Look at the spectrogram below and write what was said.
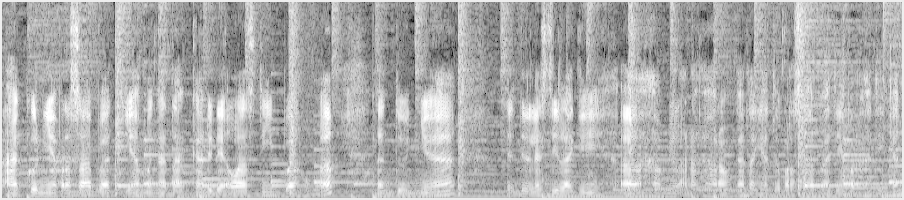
akunnya persahabat yang mengatakan Dede Lesti bahwa tentunya Lesti lagi uh, hamil anak haram. Katanya tuh persahabat yang perhatikan.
